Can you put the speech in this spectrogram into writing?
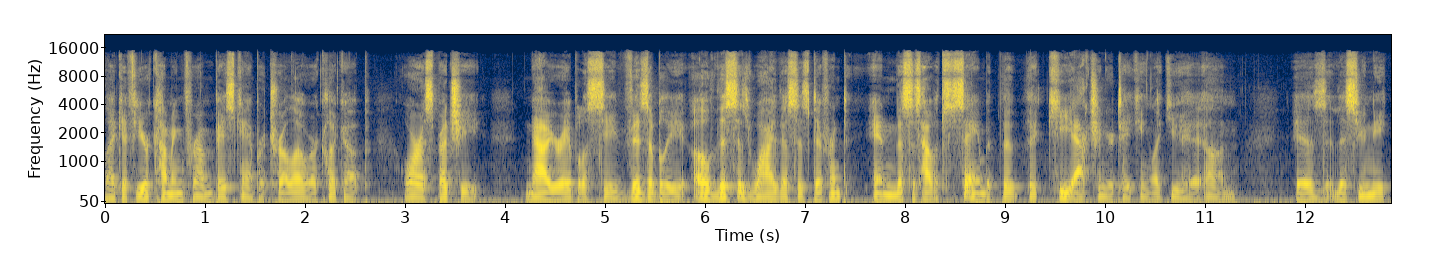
like if you're coming from basecamp or trello or clickup or a spreadsheet now you're able to see visibly, oh, this is why this is different and this is how it's the same. But the, the key action you're taking, like you hit on, is this unique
